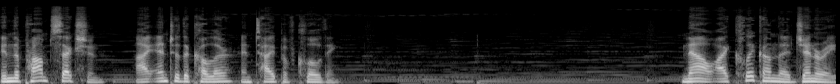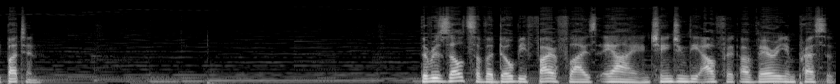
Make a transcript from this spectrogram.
In the prompt section, I enter the color and type of clothing. Now I click on the Generate button. The results of Adobe Firefly's AI in changing the outfit are very impressive.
